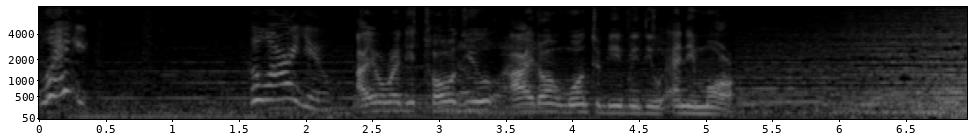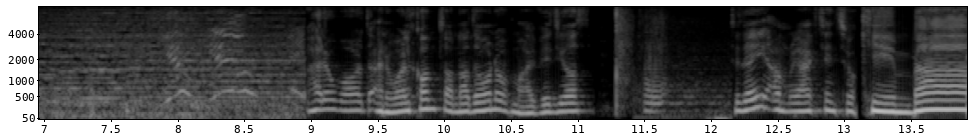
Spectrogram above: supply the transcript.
Wait! Who are you? I already told you I don't want to be with you anymore. You, you! Hello world and welcome to another one of my videos. Today I'm reacting to Kimba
